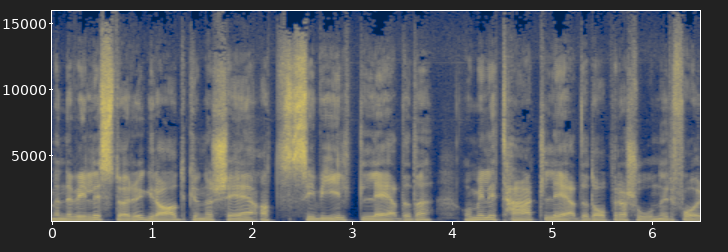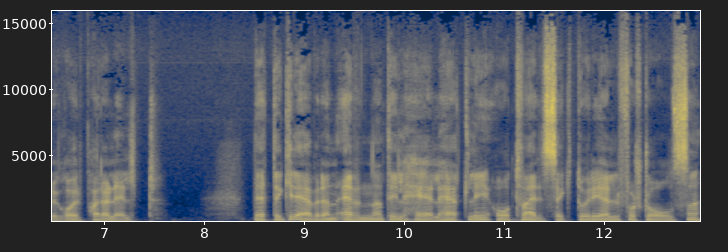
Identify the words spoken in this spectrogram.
Men det vil i større grad kunne skje at sivilt ledede og militært ledede operasjoner foregår parallelt. Dette krever en evne til helhetlig og tverrsektoriell forståelse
